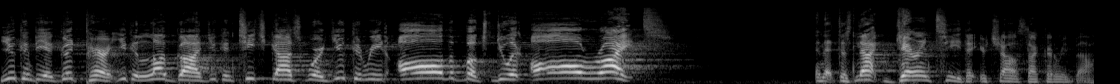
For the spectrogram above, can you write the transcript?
you can be a good parent. You can love God. You can teach God's word. You can read all the books, do it all right. And that does not guarantee that your child's not going to rebel.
